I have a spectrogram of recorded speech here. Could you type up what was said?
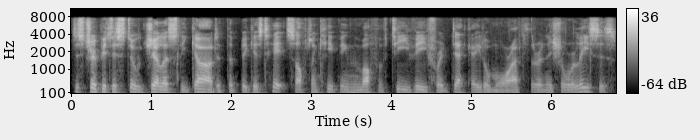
distributors still jealously guarded the biggest hits, often keeping them off of TV for a decade or more after their initial releases.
